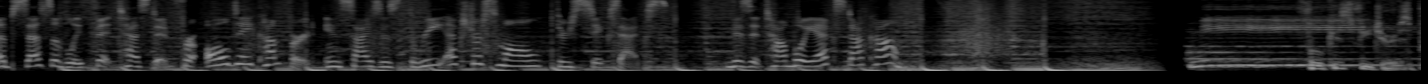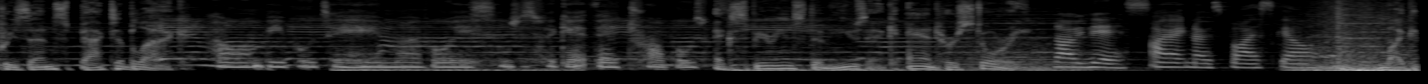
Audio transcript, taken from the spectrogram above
Obsessively fit tested for all day comfort in sizes 3 extra small through 6X. Visit tomboyx.com. Me. Focus Features presents Back to Black. I want people to hear my voice and just forget their troubles. Experience the music and her story. Know this. I ain't no Spice Girl. Like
